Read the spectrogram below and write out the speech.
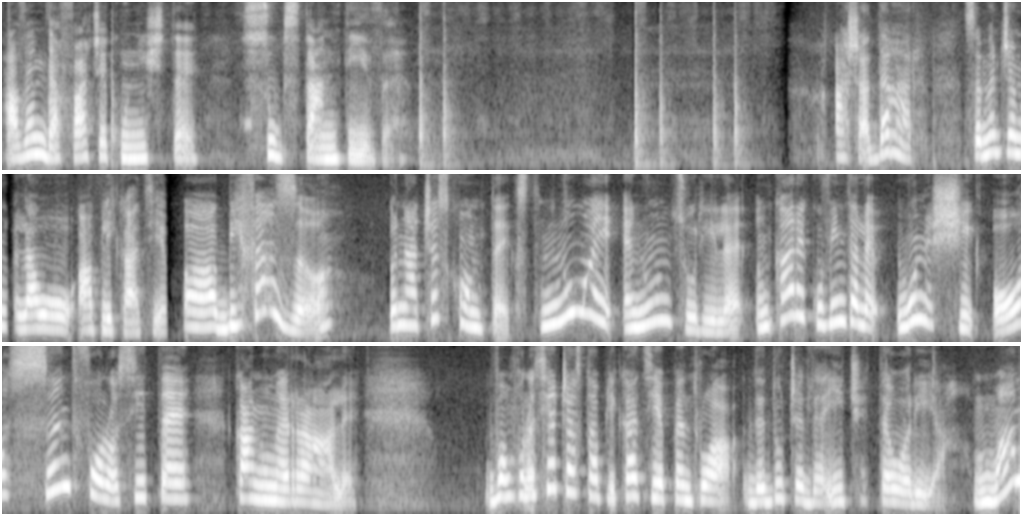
avem de-a face cu niște substantive. Așadar, să mergem la o aplicație. Uh, bifează în acest context numai enunțurile în care cuvintele un și o sunt folosite ca numerale. Vom folosi această aplicație pentru a deduce de aici teoria. M-am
